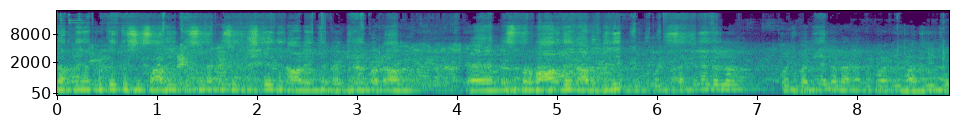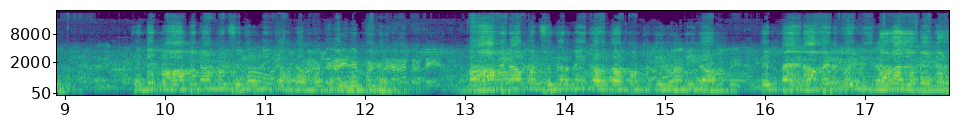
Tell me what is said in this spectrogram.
ਕਰਦੇ ਹਾਂ, ਕਿਉਂਕਿ ਤੁਸੀਂ ਸਾਰੇ ਕਿਸੇ ਨਾ ਕਿਸੇ ਰਿਸ਼ਤੇ ਦੇ ਨਾਲ ਇੱਥੇ ਬੈਠੇ ਹੋ ਤੁਹਾਡਾ ਇਸ ਪਰਿਵਾਰ ਦੇ ਨਾਲ। ਦਿਲੀ ਕੁਝ ਸੱਚੀਆਂ ਗੱਲਾਂ, ਕੁਝ ਵਧੀਆ ਗੱਲਾਂ ਨਾਲ ਤੁਹਾਡੀ ਹਾਜ਼ਰੀ 'ਚ। ਕਹਿੰਦੇ ਮਾਂ ਬਿਨਾ ਕੋਈ ਫਿਕਰ ਨਹੀਂ ਕਰਦਾ ਪੁੱਤ ਦੀ ਰੋਟੀ ਦਾ। ਮਾਂ ਬਿਨਾ ਕੋਈ ਫਿਕਰ ਨਹੀਂ ਕਰਦਾ ਪੁੱਤ ਦੀ ਰੋਟੀ ਦਾ। ਤੇ ਭੈਣਾ ਬਿਨ ਕੋਈ ਪਿਆਰਾ ਜਿਹਾ banner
